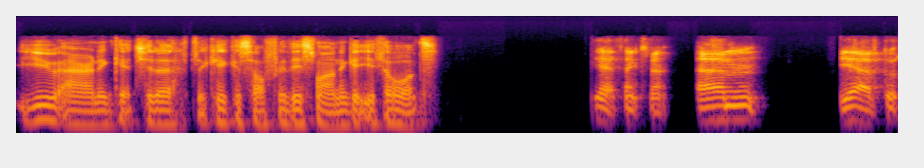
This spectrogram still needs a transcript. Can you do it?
you, Aaron, and get you to, to kick us off with this one and get your thoughts. Yeah, thanks, Matt. Um, yeah, I've got,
